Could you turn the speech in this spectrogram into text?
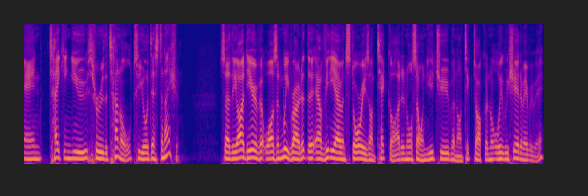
and taking you through the tunnel to your destination. So the idea of it was, and we wrote it. The, our video and stories on Tech Guide and also on YouTube and on TikTok, and we, we shared them everywhere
